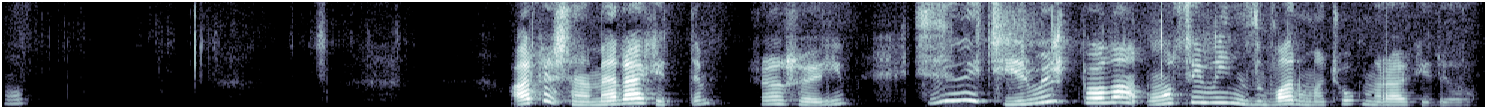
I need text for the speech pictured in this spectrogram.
Hop. Arkadaşlar merak ettim. Şunu söyleyeyim. Sizin hiç 20 rütbe olan 10 seviyeniz var mı? Çok merak ediyorum.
